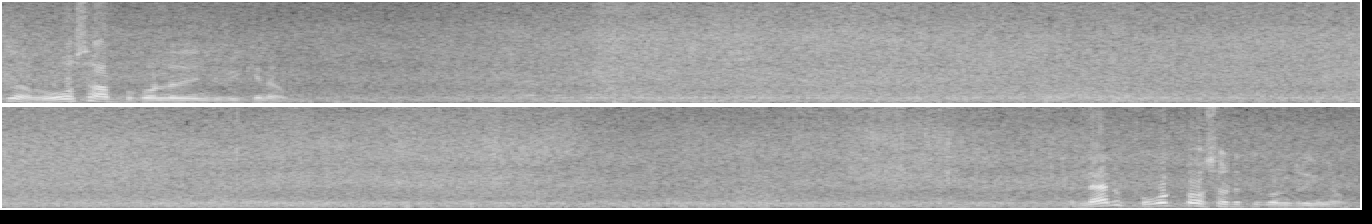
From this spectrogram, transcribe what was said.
இல்லை ரோசாப்பு கொண்டு வந்து விற்கணும் எல்லாரும் ஃபோட்டோஸ் எடுத்துக்கொண்டிருக்கணும்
